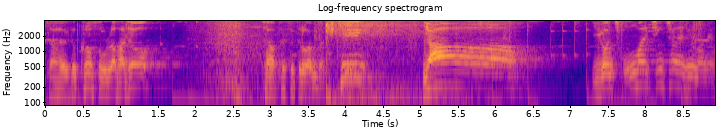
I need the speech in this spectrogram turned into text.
자 여기서 크로스 올라가죠. 자 패스 들어갑니다. 슈팅! 야 이건 정말 칭찬해 줄 만해요.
